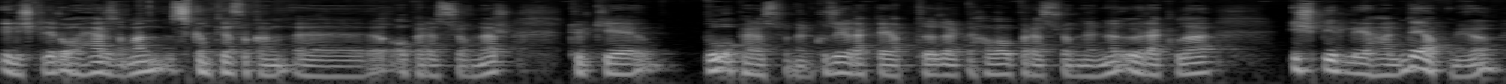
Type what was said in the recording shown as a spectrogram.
ilişkileri o her zaman sıkıntıya sokan e, operasyonlar. Türkiye bu operasyonları, Kuzey Irak'ta yaptığı özellikle hava operasyonlarını Irak'la işbirliği halinde yapmıyor.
